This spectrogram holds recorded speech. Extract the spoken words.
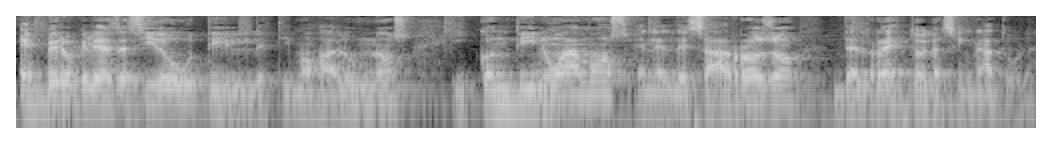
Espero que les haya sido útil, estimados alumnos, y continuamos en el desarrollo del resto de la asignatura.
